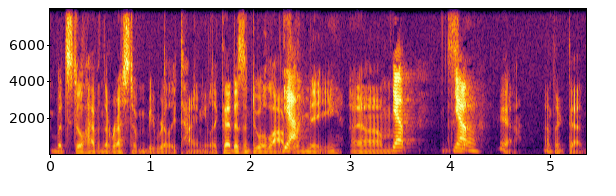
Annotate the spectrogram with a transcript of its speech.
but still having the rest of them be really tiny. Like that doesn't do a lot yeah. for me. Um, yep. So, yep. Yeah, I think that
